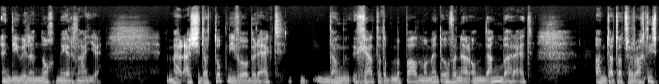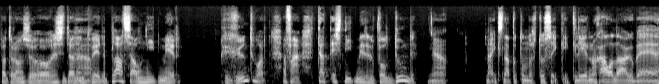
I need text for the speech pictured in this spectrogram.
En die willen nog meer van je. Maar als je dat topniveau bereikt, dan gaat dat op een bepaald moment over naar ondankbaarheid. Omdat dat verwachtingspatroon zo hoog is dat een Ja. tweede plaats al niet meer gegund wordt. Enfin, dat is niet meer voldoende. Ja. Maar ik snap het ondertussen. Ik, ik leer nog alle dagen bij. Hè.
